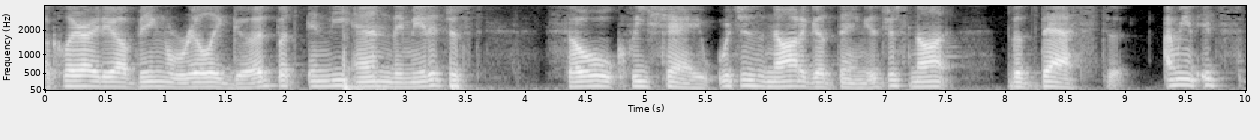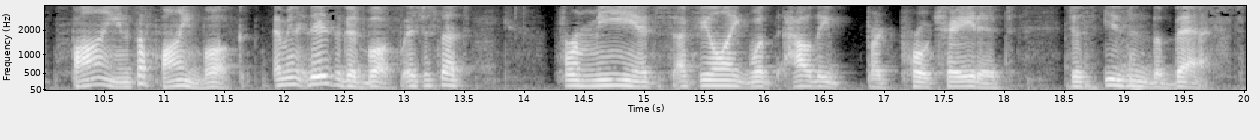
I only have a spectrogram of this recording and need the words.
a clear idea of being really good, but in the end, they made it just so cliche, which is not a good thing. It's just not the best. I mean, it's fine. It's a fine book. I mean, it is a good book. But it's just that for me, I just I feel like what how they portrayed it just isn't the best.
